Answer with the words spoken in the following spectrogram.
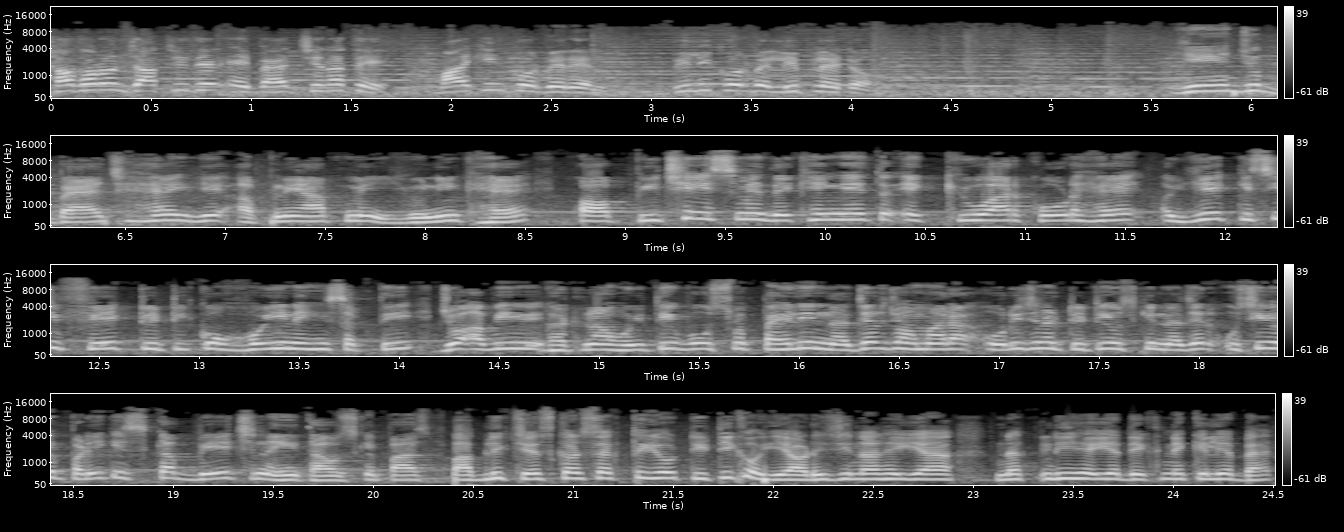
সাধারণ যাত্রীদের এই ব্যাজ চেনাতে মাইকিং করবে রেল বিলি করবে লিফলেটও ये जो बैच है ये अपने आप में यूनिक है और पीछे इसमें देखेंगे तो एक क्यूआर कोड है। ये किसी फेक टीटी को हो ही नहीं सकती। जो अभी घटना हुई थी वो उसमें पहली नज़र जो हमारा ओरिजिनल टीटी उसकी नज़र उसी में पड़ी कि इसका बेच नहीं था उसके पास। पब्लिक चेस कर सकती हो टीटी को? ये ओरिजिनल है या नकली है ये देखने के लिए बैच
